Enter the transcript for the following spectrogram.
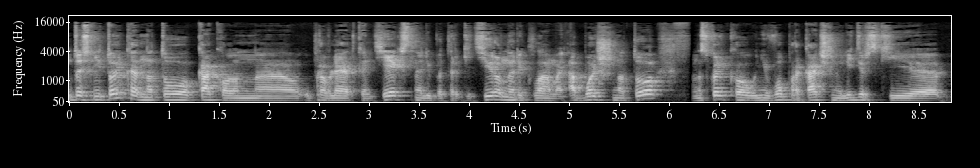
Ну, то есть не только на то, как он а, управляет контекстно, либо таргетированной рекламой, а больше на то, насколько у него прокачаны лидерские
